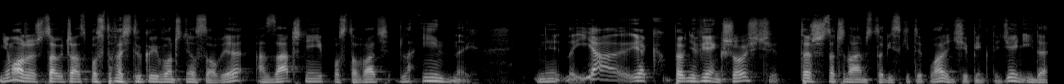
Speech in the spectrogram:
nie możesz cały czas postować tylko i wyłącznie o sobie, a zacznij postować dla innych. No i ja, jak pewnie większość, też zaczynałem storiski typu, ale dzisiaj piękny dzień, idę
